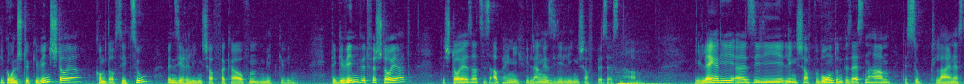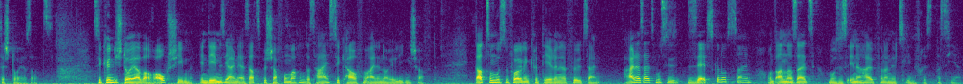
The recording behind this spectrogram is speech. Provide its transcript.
Die Grundstückgewinnsteuer kommt auf Sie zu, wenn Sie Ihre Liegenschaft verkaufen mit Gewinn. Der Gewinn wird versteuert. Der Steuersatz ist abhängig, wie lange Sie die Liegenschaft besessen haben. Je länger die, äh, Sie die Liegenschaft bewohnt und besessen haben, desto kleiner ist der Steuersatz. Sie können die Steuer aber auch aufschieben, indem Sie eine Ersatzbeschaffung machen, das heißt, Sie kaufen eine neue Liegenschaft. Dazu müssen folgende Kriterien erfüllt sein. Einerseits muss sie selbst genutzt sein und andererseits muss es innerhalb von einer nützlichen Frist passieren.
